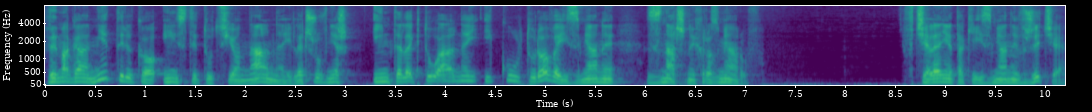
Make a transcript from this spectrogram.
wymaga nie tylko instytucjonalnej, lecz również intelektualnej i kulturowej zmiany znacznych rozmiarów. Wcielenie takiej zmiany w życie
